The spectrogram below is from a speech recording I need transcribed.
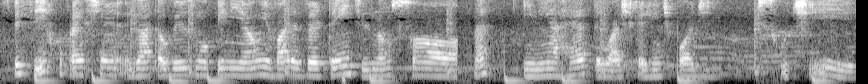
específico para enxergar talvez uma opinião em várias vertentes, não só né, em linha reta. Eu acho que a gente pode discutir,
